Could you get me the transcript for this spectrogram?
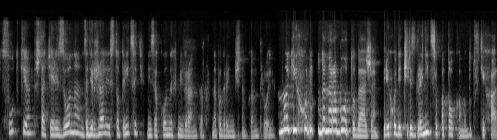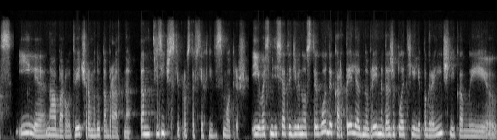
сутки в штате Аризона задержали 130 незаконных мигрантов на пограничном контроле. Многие ходят туда на работу даже, переходят через границу потоком, идут в Техас. Или наоборот, вечером идут обратно. Там физически просто всех не досмотришь. И 80-е 90-е годы картели одно время даже платили пограничникам и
